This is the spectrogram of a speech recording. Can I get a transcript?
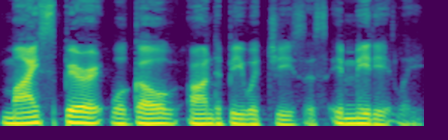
my spirit will go on to be with Jesus immediately.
